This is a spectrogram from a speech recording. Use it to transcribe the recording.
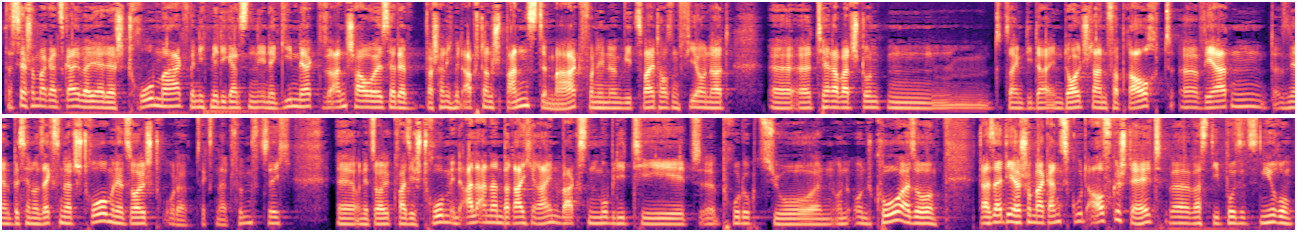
Das ist ja schon mal ganz geil, weil ja der Strommarkt, wenn ich mir die ganzen Energiemärkte so anschaue, ist ja der wahrscheinlich mit Abstand spannendste Markt von den irgendwie 2400 äh, äh, Terawattstunden, sozusagen, die da in Deutschland verbraucht äh, werden. Da sind ja bisher nur 600 Strom und jetzt soll oder 650 äh, und jetzt soll quasi Strom in alle anderen Bereiche reinwachsen, Mobilität, äh, Produktion und und Co. Also da seid ihr ja schon mal ganz gut aufgestellt, äh, was die Positionierung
